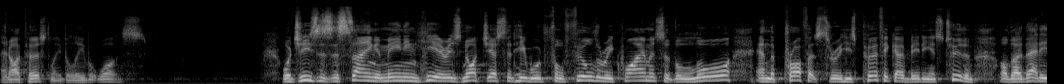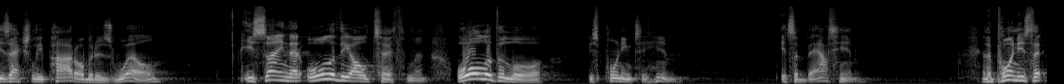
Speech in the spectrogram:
And I personally believe it was. What Jesus is saying and meaning here is not just that he would fulfill the requirements of the law and the prophets through his perfect obedience to them, although that is actually part of it as well. He's saying that all of the Old Testament, all of the law, is pointing to him. It's about him. And the point is that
